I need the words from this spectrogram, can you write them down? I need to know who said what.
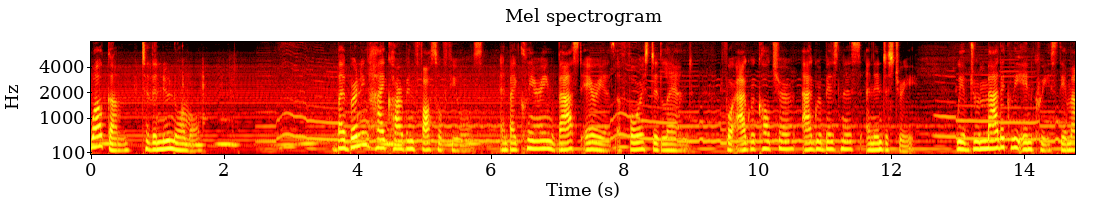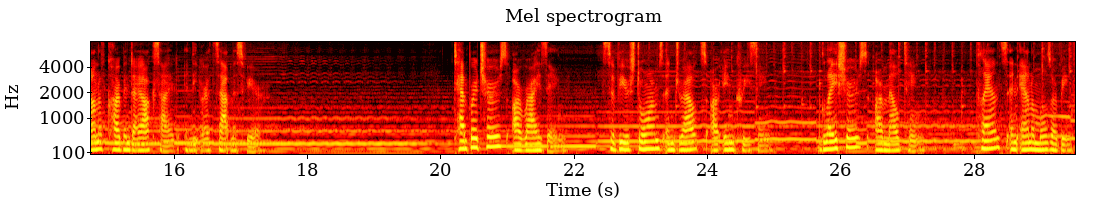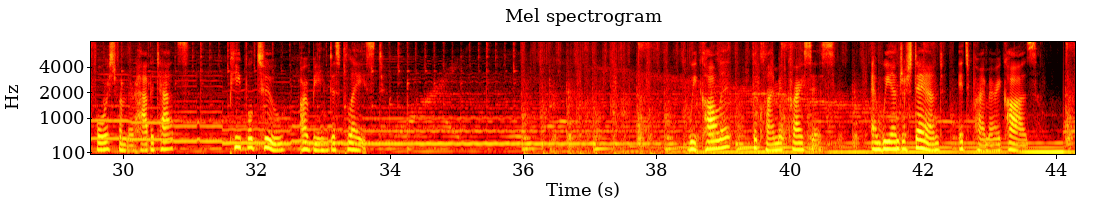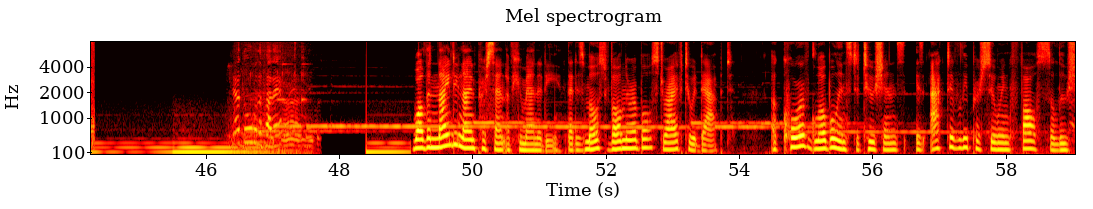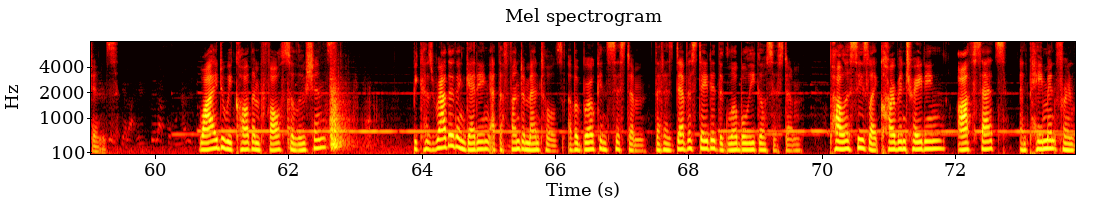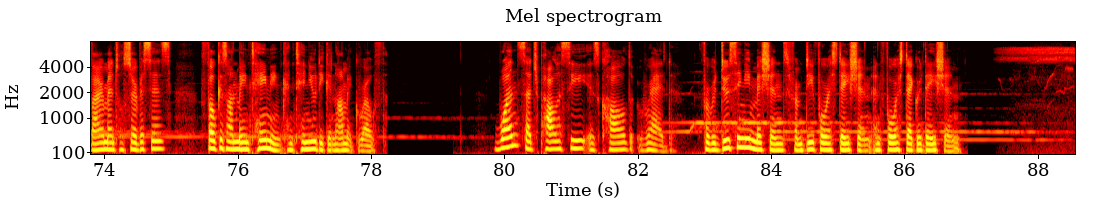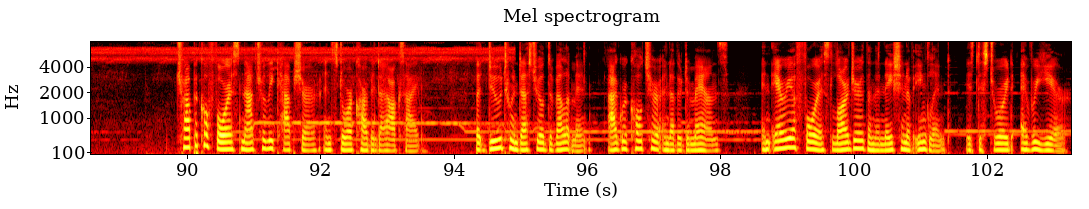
Speaker 1: Welcome to the new normal. By burning high carbon fossil fuels and by clearing vast areas of forested land for agriculture, agribusiness, and industry, we have dramatically increased the amount of carbon dioxide in the Earth's atmosphere. Temperatures are rising, severe storms and droughts are increasing, glaciers are melting, plants and animals are being forced from their habitats, people too are being displaced. We call it the climate crisis, and we understand its primary cause. While the 99% of humanity that is most vulnerable strive to adapt, a core of global institutions is actively pursuing false solutions. Why do we call them false solutions? Because rather than getting at the fundamentals of a broken system that has devastated the global ecosystem, policies like carbon trading, offsets, and payment for environmental services focus on maintaining continued economic growth. One such policy is called REDD for reducing emissions from deforestation and forest degradation. Tropical forests naturally capture and store carbon dioxide, but due to industrial development, agriculture, and other demands, an area of forest larger than the nation of England is destroyed every year.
